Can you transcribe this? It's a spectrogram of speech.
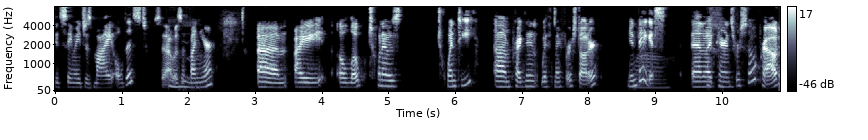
the same age as my oldest, so that mm-hmm. was a fun mm-hmm. year. Um, I eloped when I was twenty, um, pregnant with my first daughter in wow. Vegas, and my parents were so proud.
